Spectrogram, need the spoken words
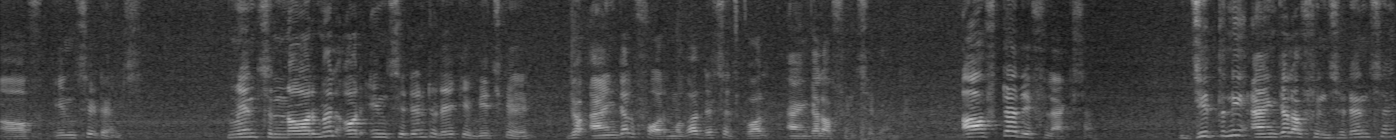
of incidence. Means normal और incident ray के बीच के जो एंगल फॉर्म होगा this is called angle of incident after reflection जितनी एंगल ऑफ़ इंसिडेंस है,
